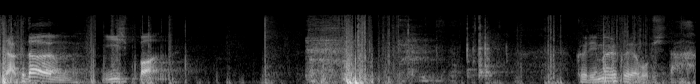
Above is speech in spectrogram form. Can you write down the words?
자, 그 다음 20번. 그림을 그려봅시다.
